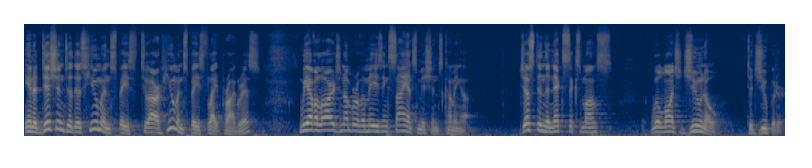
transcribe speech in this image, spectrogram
In addition to this human space, to our human spaceflight progress, we have a large number of amazing science missions coming up. Just in the next six months, we'll launch Juno to Jupiter.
